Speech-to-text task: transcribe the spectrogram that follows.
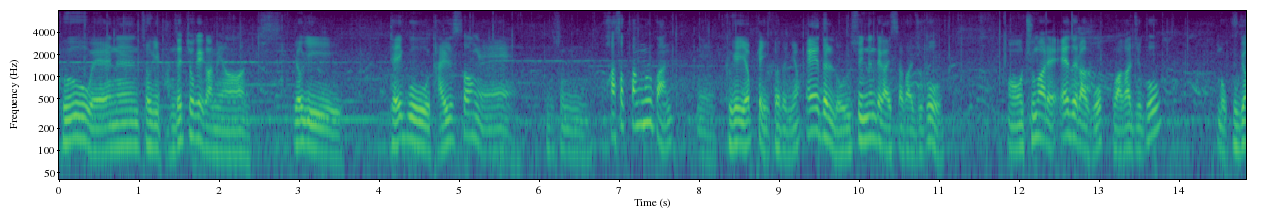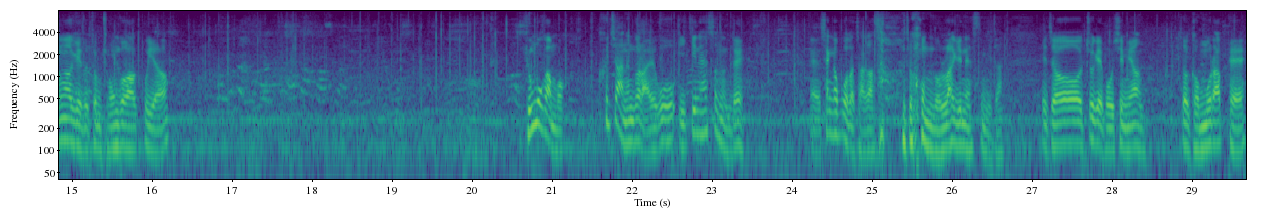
그 외에는 저기 반대쪽에 가면 여기 대구 달성에 무슨 화석박물관? 네, 그게 옆에 있거든요. 애들 놀 수 있는 데가 있어가지고 어, 주말에 애들하고 와가지고 뭐 구경하기에도 좀 좋은 것 같고요. 규모가 뭐 크지 않은 걸 알고 있긴 했었는데 예, 생각보다 작아서 조금 놀라긴 했습니다. 이 저쪽에 보시면 저 건물 앞에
